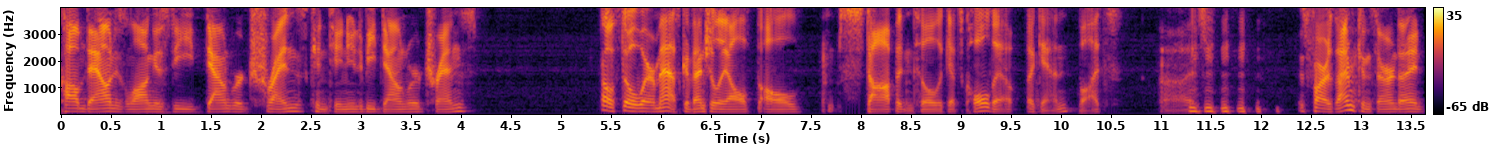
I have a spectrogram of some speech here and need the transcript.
calm down as long as the downward trends continue to be downward trends. I'll still wear a mask. Eventually i'll i'll stop until it gets cold out again but uh, as, as far as i'm concerned i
